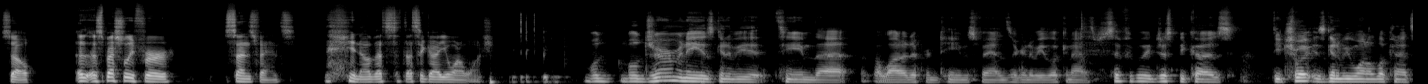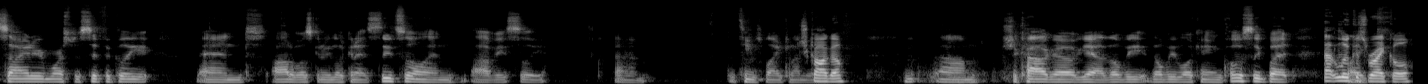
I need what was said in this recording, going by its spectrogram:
So, especially for Sens fans, you know that's that's a guy you want to watch. Well, well, Germany is going to be a team that a lot of different teams fans are going to be looking at specifically, just because Detroit is going to be one of looking at Seider more specifically, and Ottawa's going to be looking at Stützle, and obviously, um, the team's blanking on me. Chicago um, Chicago. Yeah, they'll be they'll be looking closely, but at Lukas Like- Reichel.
